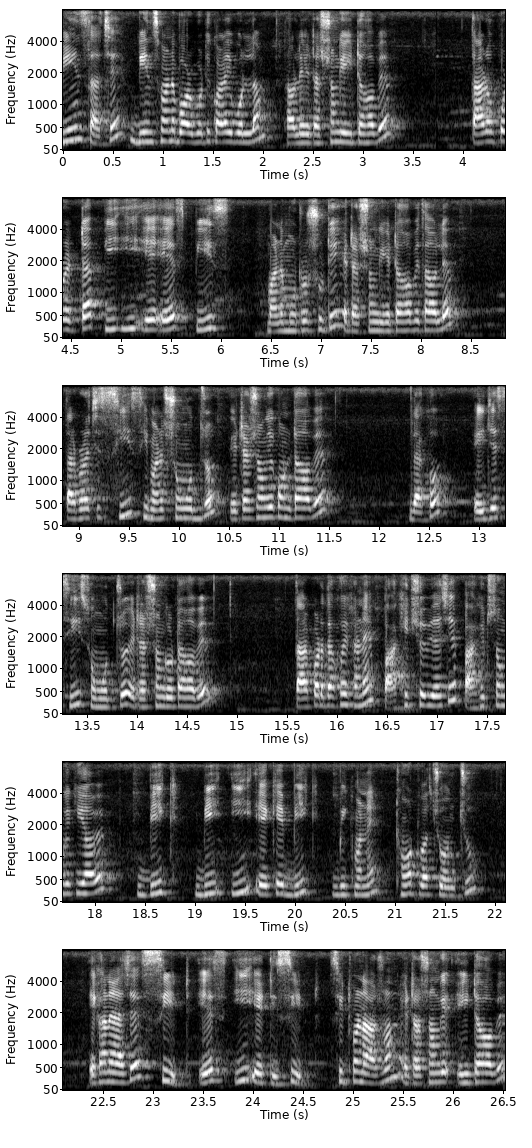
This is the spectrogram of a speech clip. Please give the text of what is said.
বিনস আছে বিনস মানে বরবটি কড়াই বললাম, তাহলে এটার সঙ্গে এইটা হবে। তার উপর একটা পিই এ এস পিস মানে মটরশুঁটি, এটার সঙ্গে এটা হবে তাহলে। তারপর আছে সি সি মানে সমুদ্র, এটার সঙ্গে কোনটা হবে? দেখো, এই যে সি, সমুদ্র, এটার সঙ্গে ওটা হবে। তারপর দেখো এখানে পাখির ছবি আছে, পাখির সঙ্গে কি হবে? বিক বি ই এ কে বিক বিক মানে ঠোঁট বা চঞ্চু। এখানে আছে seat S E A T seat. Seat মানে আসন, এটার সঙ্গে এইটা হবে।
